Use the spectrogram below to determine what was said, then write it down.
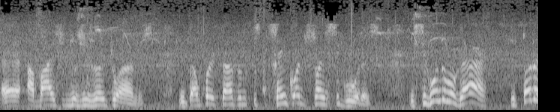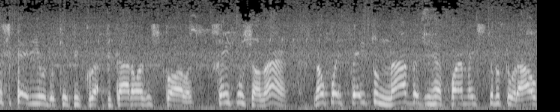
eh, abaixo dos 18 anos. Então, portanto, sem condições seguras. Em segundo lugar, que todo esse período que ficaram as escolas sem funcionar, não foi feito nada de reforma estrutural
